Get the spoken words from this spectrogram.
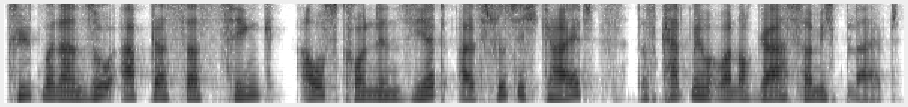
kühlt man dann so ab, dass das Zink auskondensiert als Flüssigkeit, das Cadmium aber noch gasförmig bleibt.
